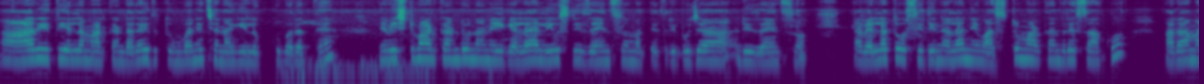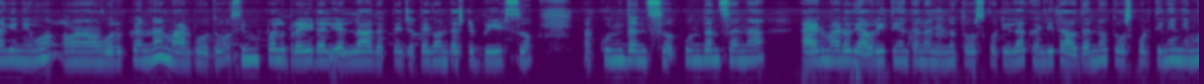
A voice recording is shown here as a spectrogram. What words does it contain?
ಆ ರೀತಿ ಎಲ್ಲ ಮಾಡ್ಕೊಂಡಾಗ ಇದು ತುಂಬಾ ಚೆನ್ನಾಗಿ ಲುಕ್ಕು ಬರುತ್ತೆ. ನೀವು ಇಷ್ಟು ಮಾಡ್ಕೊಂಡು ನಾನು ಈಗೆಲ್ಲ ಲೀವ್ಸ್ ಡಿಸೈನ್ಸು ಮತ್ತು ತ್ರಿಭುಜ ಡಿಸೈನ್ಸು ಅವೆಲ್ಲ ತೋರಿಸಿದ್ದೀನಲ್ಲ, ನೀವು ಅಷ್ಟು ಮಾಡ್ಕೊಂಡ್ರೆ ಸಾಕು. ಆರಾಮಾಗಿ ನೀವು ವರ್ಕನ್ನು ಮಾಡ್ಬೋದು. ಸಿಂಪಲ್ ಬ್ರೈಡಲ್ಲಿ ಎಲ್ಲ ಆಗುತ್ತೆ. ಜೊತೆಗೆ ಒಂದಷ್ಟು ಬೀಡ್ಸು ಕುಂದನ್ಸು, ಕುಂದನ್ಸನ್ನು ಆ್ಯಡ್ ಮಾಡೋದು ಯಾವ ರೀತಿ ಅಂತ ನಾನು ಇನ್ನೂ ತೋರಿಸ್ಕೊಟ್ಟಿಲ್ಲ. ಖಂಡಿತ ಅದನ್ನು ತೋರಿಸ್ಕೊಡ್ತೀನಿ. ನಿಮ್ಮ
